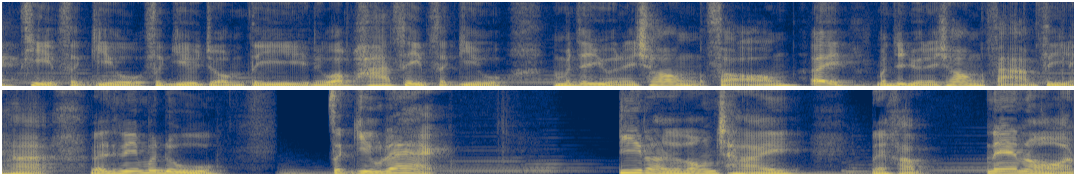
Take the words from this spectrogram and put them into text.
Active Skill สกิลโจมตี หรือว่า Passive Skill มันจะอยู่ในช่อง 2 เอ้ย มันจะอยู่ในช่อง 3 4 5 แล้วทีนี้มาดูสกิลแรก ที่เราจะต้องใช้นะครับ แน่นอน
